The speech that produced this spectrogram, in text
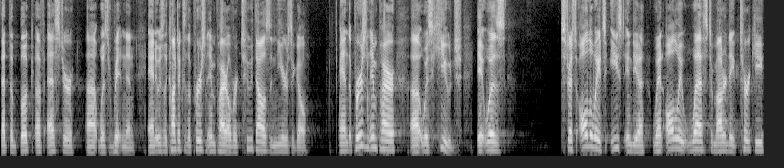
that the book of Esther uh, was written in, and it was the context of the Persian Empire over 2,000 years ago. And the Persian Empire uh, was huge. It was stretched all the way to East India, went all the way west to modern day Turkey,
